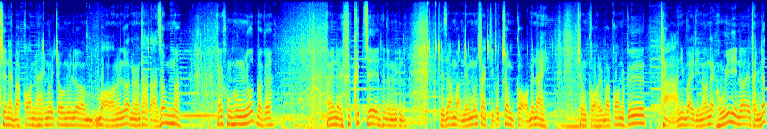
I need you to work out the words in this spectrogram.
trên này bà con hay nuôi trâu, nuôi lợn, bò, nuôi lợn nó thả thả rông mà cái không không nhốt vào cái đấy này cứt dê này mọi người này. thì ra bảo nếu muốn sạch chỉ có trồng cỏ bên này trồng cỏ thì bà con mà cứ thả như vậy thì nó lại húi đi, nó lại thành đất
